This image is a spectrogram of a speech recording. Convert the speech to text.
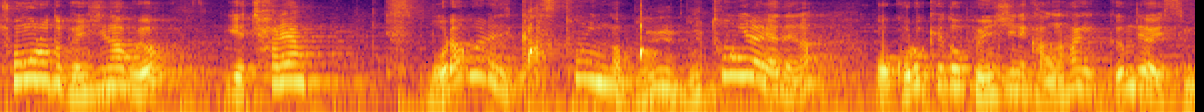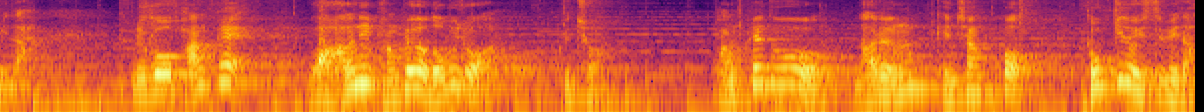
총으로도 변신하고요. 이게 차량 뭐라고 해야 되지? 가스통인가? 물 물통이라 해야 되나? 어, 그렇게도 변신이 가능하게끔 되어 있습니다. 그리고 방패. 와, 근데 이 방패가 너무 좋아. 그쵸? 방패도 나름 괜찮고 도끼도 있습니다.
